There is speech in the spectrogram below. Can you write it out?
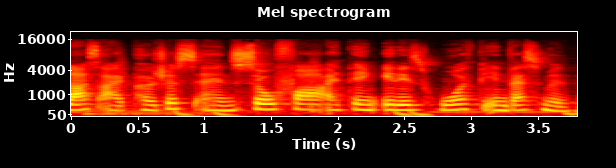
last I purchased and so far I think it is worth the investment.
